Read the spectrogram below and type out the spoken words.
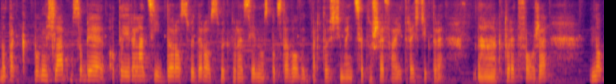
no tak pomyślałam sobie o tej relacji dorosły-dorosły, która jest jedną z podstawowych wartości mindsetu szefa i treści, które, które tworzę. No,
